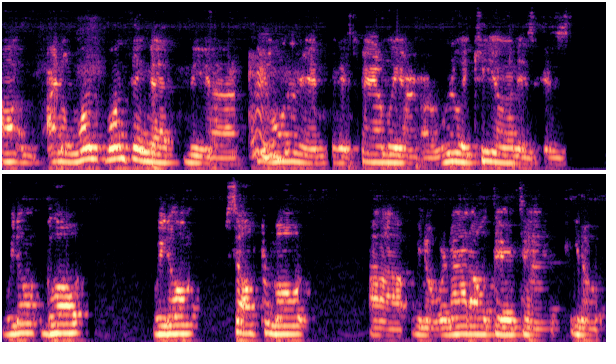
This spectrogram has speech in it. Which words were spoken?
um, I know one one thing that the, uh, the owner and his family are, are really key on is is we don't gloat, we don't self promote. Uh, you know, we're not out there to you know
